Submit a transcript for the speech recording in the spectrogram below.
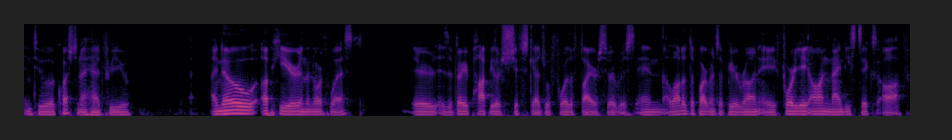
into a question I had for you. I know up here in the Northwest, there is a very popular shift schedule for the fire service, and a lot of departments up here run a 48 on, 96 off.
